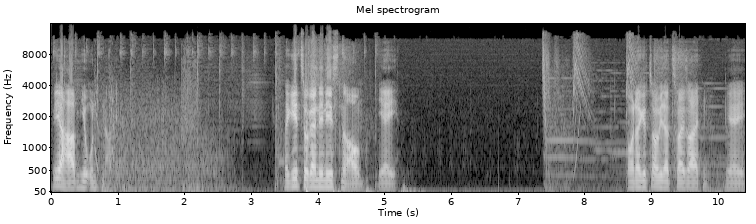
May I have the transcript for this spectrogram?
Wir haben hier unten eine. Da geht sogar in den nächsten Raum. Yay. Und da gibt es auch wieder zwei Seiten. Yay.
